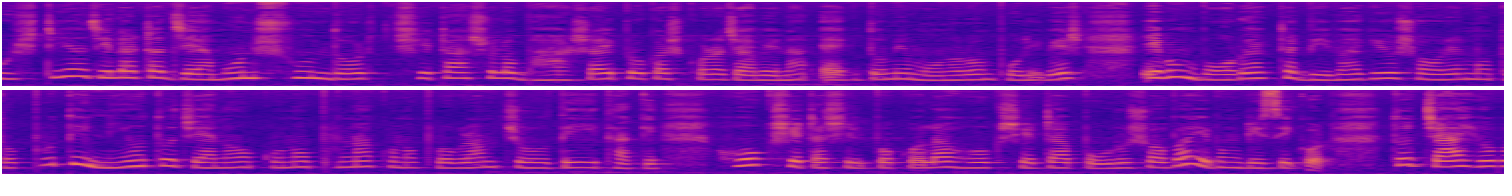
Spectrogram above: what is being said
কুষ্টিয়া জেলাটা যেমন সুন্দর, সেটা আসলে ভাষায় প্রকাশ করা যাবে না। একদমই মনোরম পরিবেশ এবং বড় একটা বিভাগীয় শহরের মতো প্রতিনিয়ত যেন কোনো না কোনো প্রোগ্রাম চলতেই থাকে। হোক সেটা শিল্পকলা, হোক সেটা পৌরসভা এবং ডিসি কোর তো যাই হোক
